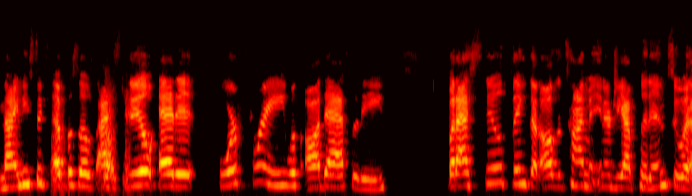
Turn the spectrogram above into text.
96 episodes. I still edit for free with Audacity, but I still think that all the time and energy I put into it,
